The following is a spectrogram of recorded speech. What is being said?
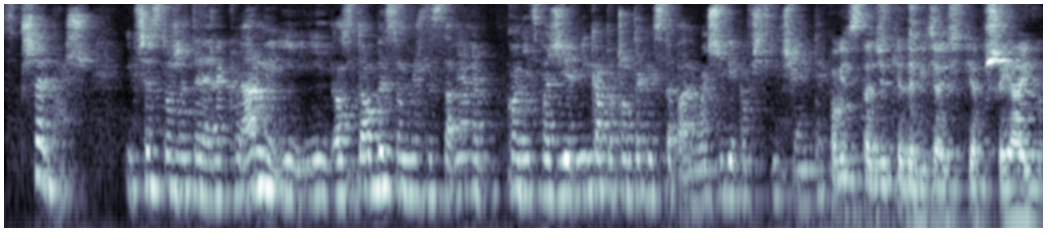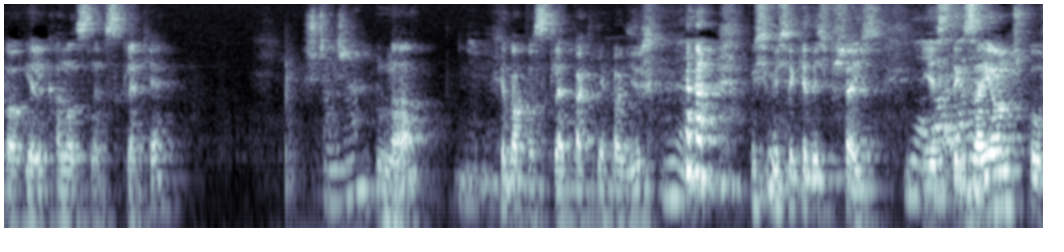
sprzedaż. I przez to, że te reklamy i, i ozdoby są już wystawiane koniec października, początek listopada, właściwie po wszystkich świętych. Powiedz Tadziu, kiedy widziałeś pierwsze jajko wielkanocne w sklepie? Szczerze? No, Nie wiem. chyba po sklepach nie chodzisz. Nie, Musimy się kiedyś przejść. nie. Jest ja- tych ja- zajączków,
